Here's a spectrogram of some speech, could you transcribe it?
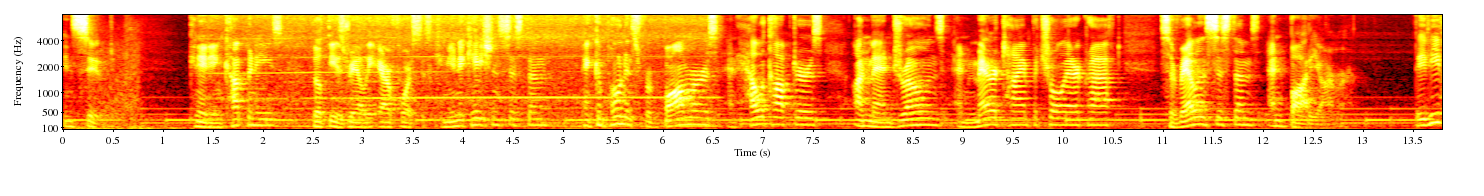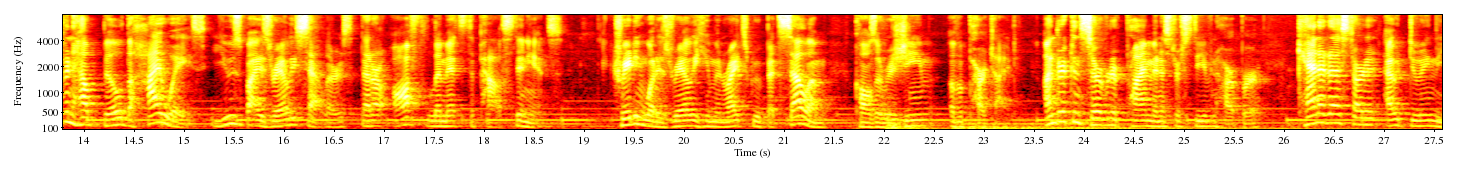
ensued. Canadian companies built the Israeli Air Force's communication system and components for bombers and helicopters, unmanned drones and maritime patrol aircraft, surveillance systems, and body armor. They've even helped build the highways used by Israeli settlers that are off limits to Palestinians, creating what Israeli human rights group B'Tselem calls a regime of apartheid. Under conservative Prime Minister Stephen Harper, Canada started outdoing the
